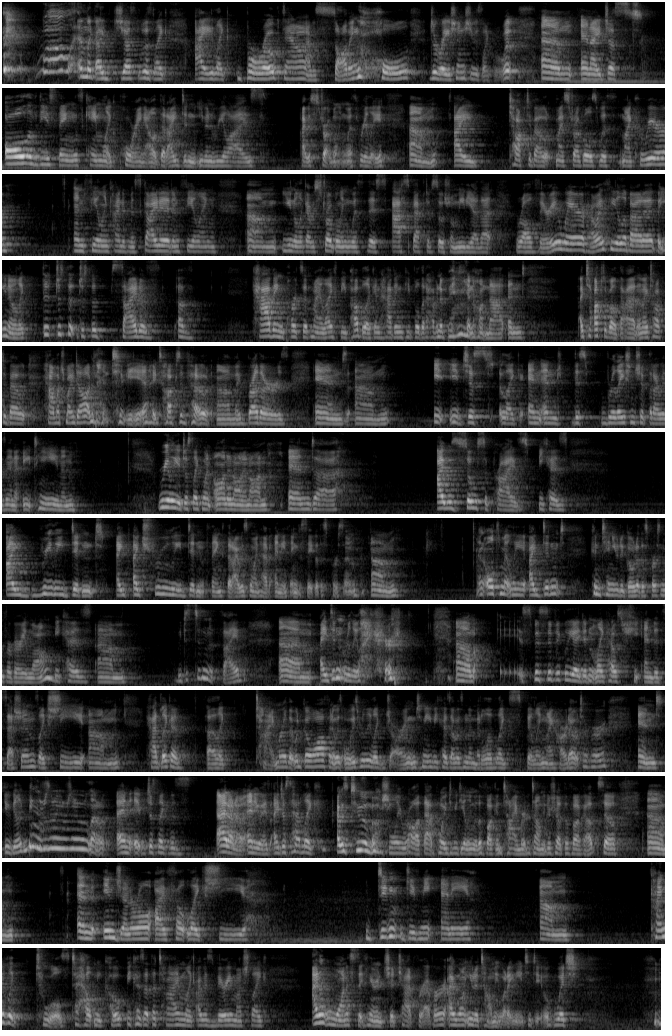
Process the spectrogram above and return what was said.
well, and like I just was like, I like broke down. I was sobbing the whole duration. She was like, "What?" Um, and I just all of these things came like pouring out that I didn't even realize I was struggling with. Really, um, I talked about my struggles with my career and feeling kind of misguided and feeling, um, you know, like I was struggling with this aspect of social media that we're all very aware of how I feel about it, but you know, like the, just the just the side of of having parts of my life be public and having people that have an opinion on that and I talked about that and I talked about how much my dog meant to me and I talked about um, my brothers and um, it, it just like and and this relationship that I was in at 18 and really it just like went on and on and on and uh, I was so surprised because I really didn't, I, I truly didn't think that I was going to have anything to say to this person. Um, and ultimately, I didn't continue to go to this person for very long because um, we just didn't vibe. Um, I didn't really like her. Um, specifically, I didn't like how she ended sessions. Like she um, had like a, a like timer that would go off, and it was always really like jarring to me because I was in the middle of like spilling my heart out to her, and it would be like, and it just like was I don't know. Anyways, I just had like I was too emotionally raw at that point to be dealing with a fucking timer to tell me to shut the fuck up. So, um, and in general, I felt like she didn't give me any um, kind of like tools to help me cope because at the time, like I was very much like, I don't want to sit here and chit chat forever. I want you to tell me what I need to do, which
